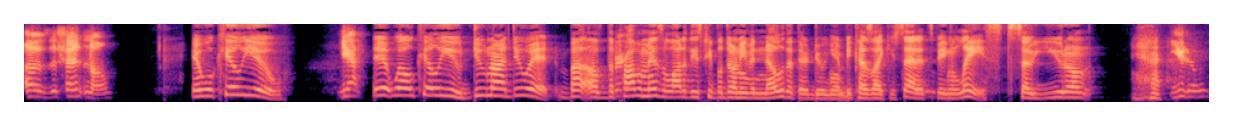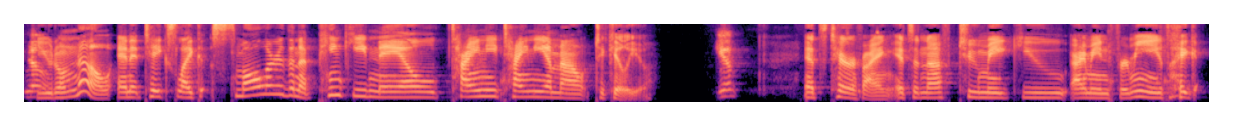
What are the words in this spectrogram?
of the fentanyl. It will kill you. Yeah, It will kill you. Do not do it. But uh, the problem is, a lot of these people don't even know that they're doing it because, like you said, it's being laced. So you don't. you don't know. You don't know. And it takes like smaller than a pinky nail, tiny, tiny amount to kill you. Yep. It's terrifying. It's enough to make you, I mean, for me, like,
